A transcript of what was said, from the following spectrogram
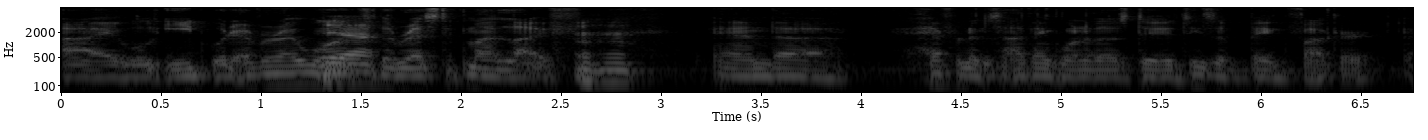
I will eat whatever I want Yeah. for the rest of my life. And uh, Heffernan's, I think, one of those dudes. He's a big fucker.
